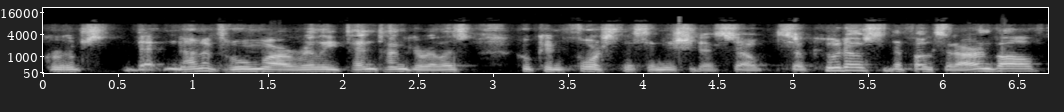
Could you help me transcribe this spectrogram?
groups that none of whom are really 10 ton gorillas who can force this initiative. So, so kudos to the folks that are involved.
